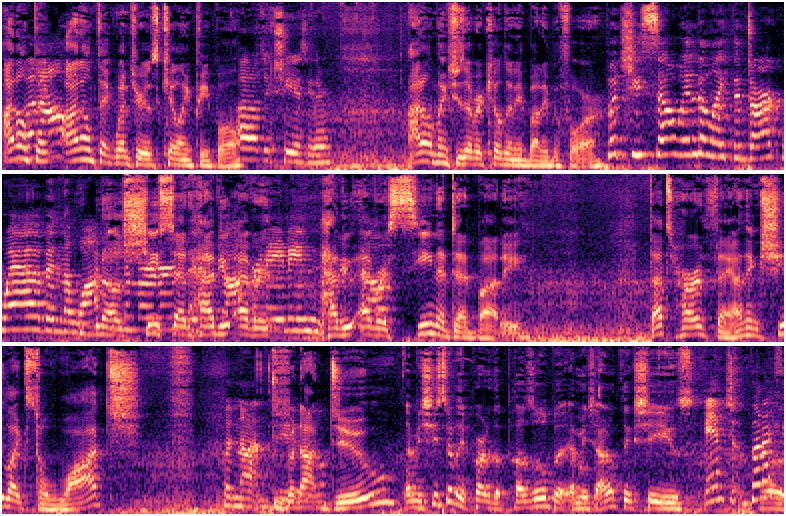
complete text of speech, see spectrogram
I don't think I'll- I don't think Winter is killing people. I don't think she is either. I don't think she's ever killed anybody before. But she's so into like the dark web and the You watching know, the she said, "Have you ever indoctrinating have you ever seen a dead body?" That's her thing. I think she likes to watch, but not do, but not do. I mean, she's certainly part of the puzzle, but I mean, I don't think she's. And but I One of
